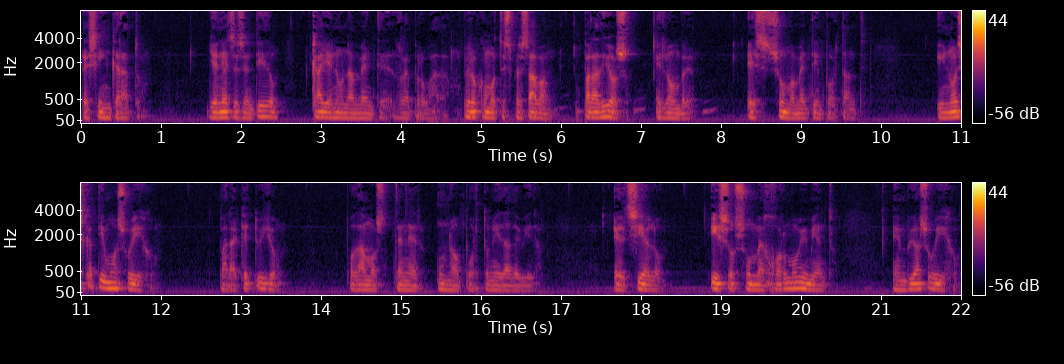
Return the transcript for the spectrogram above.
es ingrato. Y en ese sentido, cae en una mente reprobada. Pero como te expresaba, para Dios el hombre es sumamente importante y no escatimó a su Hijo para que tú y yo podamos tener una oportunidad de vida. El cielo hizo su mejor movimiento, envió a su Hijo,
